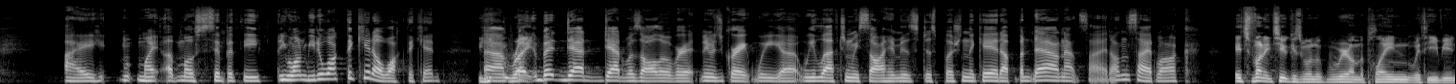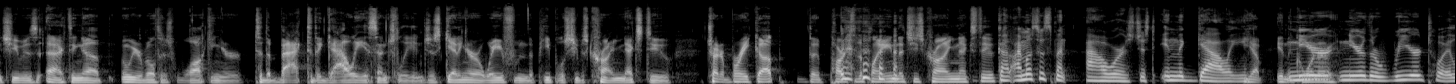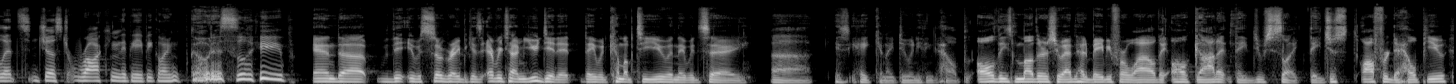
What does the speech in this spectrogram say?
I, my utmost sympathy. You want me to walk the kid? I'll walk the kid. Um, right. But, but dad, dad was all over it. It was great. We, uh, we left and we saw him is just pushing the kid up and down outside on the sidewalk. It's funny too because when we were on the plane with Evie and she was acting up, and we were both just walking her to the back to the galley essentially, and just getting her away from the people she was crying next to, try to break up the parts of the plane that she's crying next to. God, I must have spent hours just in the galley. Yep, in the near corner. near the rear toilets, just rocking the baby, going, "Go to sleep." And uh, it was so great because every time you did it, they would come up to you and they would say, uh, is, "Hey, can I do anything to help?" All these mothers who hadn't had a baby for a while, they all got it. They just like they just offered to help you,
